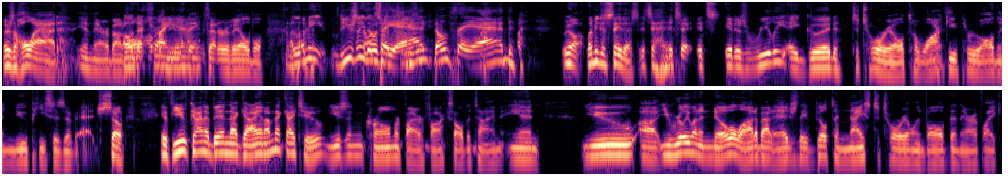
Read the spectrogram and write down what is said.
there's a whole ad in there about Oh, all that's the right, new yeah. things that are available. Uh, let me usually Don't those say ad. Don't say ad. No, let me just say this: it's a, it's a, it's, it is really a good tutorial to walk Yes. you through all the new pieces of Edge. So, if you've kind of been that guy, and I'm that guy too, using Chrome or Firefox all the time, and you uh, you really want to know a lot about Edge, they've built a nice tutorial involved in there of like,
